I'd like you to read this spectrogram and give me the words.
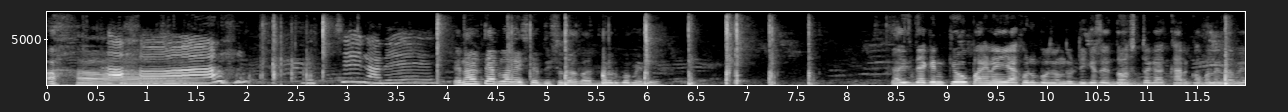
আহা। হচ্ছে না রে। এনার ট্যাপ লাগাইছে দুশো টাকা দৌড় কমে দে। গাইজ দেখেন কেউ পায় নাই এখন পর্যন্ত ঠিক আছে? দশ টাকা কার কপালে যাবে?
